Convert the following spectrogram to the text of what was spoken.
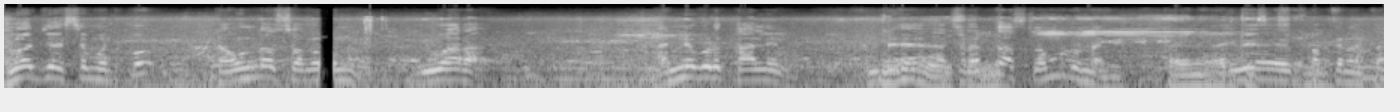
క్లోజ్ చేసే మటుకు టౌన్లో సగం యువరా అన్నీ కూడా కాలనీలు అంటే అక్కడంతా స్లమ్లు ఉన్నాయి. హైవే పక్కనంతా.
